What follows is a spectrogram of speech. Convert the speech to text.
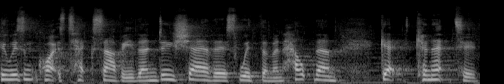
who isn't quite as tech savvy, then do share this with them and help them get connected.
